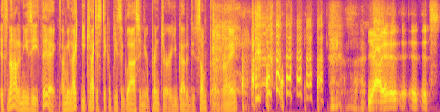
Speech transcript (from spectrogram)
It's not an easy thing. I mean, I, you can't just stick a piece of glass in your printer. You've got to do something, right? Yeah, it, it, it, it's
